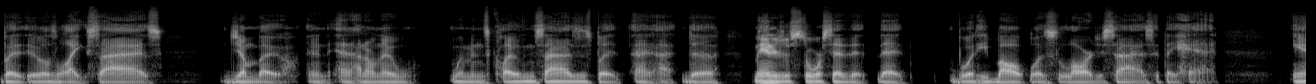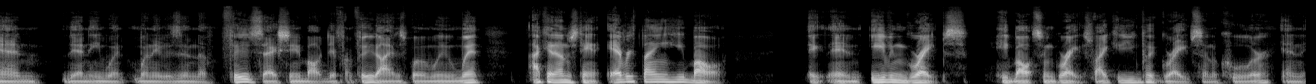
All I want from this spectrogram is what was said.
but it was like size jumbo. And, and I don't know women's clothing sizes, but I, I, the manager store said that, that what he bought was the largest size that they had. And then he went, when he was in the food section, he bought different food items. But when we went, I could understand everything he bought and even grapes he bought some grapes, right? Because you can put grapes in a cooler and,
